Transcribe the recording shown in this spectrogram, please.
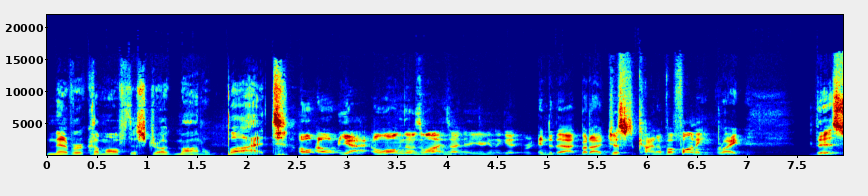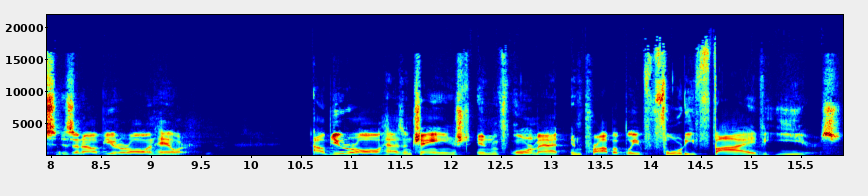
never come off this drug model but Oh, oh, yeah, along those lines. I know you're going to get into that, but I just kind of a funny, right? This is an albuterol inhaler. Albuterol hasn't changed in format in probably 45 years.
